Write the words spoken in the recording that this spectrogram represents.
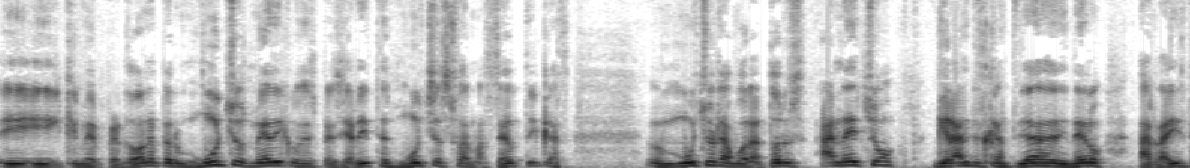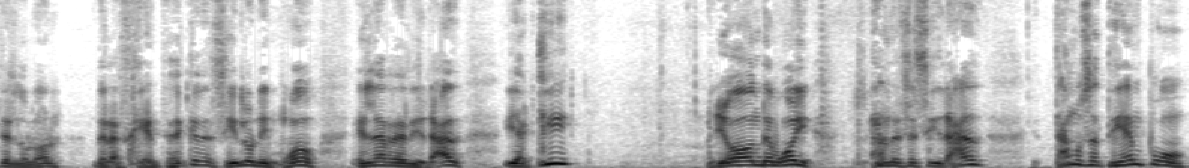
y, que me perdonen, pero muchos médicos especialistas, muchas farmacéuticas, muchos laboratorios han hecho grandes cantidades de dinero a raíz del dolor de las gentes. Hay que decirlo, ni modo, es la realidad. Y aquí, yo dónde voy, la necesidad, estamos a tiempo,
